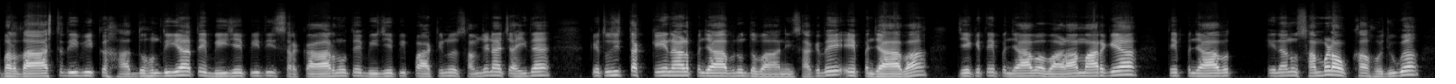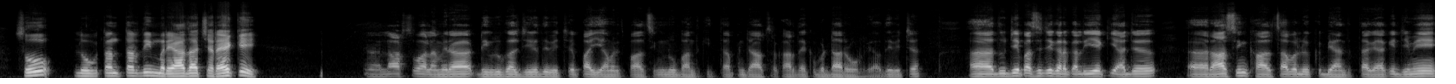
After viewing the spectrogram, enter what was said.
ਬਰਦਾਸ਼ਤ ਦੀ ਵੀ ਇੱਕ ਹੱਦ ਹੁੰਦੀ ਆ ਤੇ ਬੀਜੇਪੀ ਦੀ ਸਰਕਾਰ ਨੂੰ ਤੇ ਬੀਜੇਪੀ ਪਾਰਟੀ ਨੂੰ ਸਮਝਣਾ ਚਾਹੀਦਾ ਕਿ ਤੁਸੀਂ ਧੱਕੇ ਨਾਲ ਪੰਜਾਬ ਨੂੰ ਦਬਾ ਨਹੀਂ ਸਕਦੇ। ਇਹ ਪੰਜਾਬ ਆ। ਜੇ ਕਿਤੇ ਪੰਜਾਬ ਵਾਲਾ ਮਾਰ ਗਿਆ ਤੇ ਪੰਜਾਬ ਇਹਨਾਂ ਨੂੰ ਸਾਂਭਣਾ ਔਖਾ ਹੋ ਜਾਊਗਾ। ਸੋ ਲੋਕਤੰਤਰ ਦੀ ਮਰਿਆਦਾ 'ਚ ਰਹਿ ਕੇ ਲਾਸਟ ਸਵਾਲ ਆ ਮੇਰਾ ਡਿਬਰੂਗੜ੍ਹ ਜੇਲ੍ਹ ਦੇ ਵਿੱਚ ਭਾਈ ਅਮਰਿਤਪਾਲ ਸਿੰਘ ਨੂੰ ਬੰਦ ਕੀਤਾ ਪੰਜਾਬ ਸਰਕਾਰ ਦਾ ਇੱਕ ਵੱਡਾ ਰੋਲ ਰਿਹਾ ਉਹਦੇ ਵਿੱਚ। ਦੂਜੇ ਪਾਸੇ ਜੇ ਗੱਲ ਕਰ ਲਈਏ ਕਿ ਅੱਜ ਰਾਜ ਸਿੰਘ ਖਾਲਸਾ ਵੱਲੋਂ ਇੱਕ ਬਿਆਨ ਦਿੱਤਾ ਗਿਆ ਕਿ ਜਿਵੇਂ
